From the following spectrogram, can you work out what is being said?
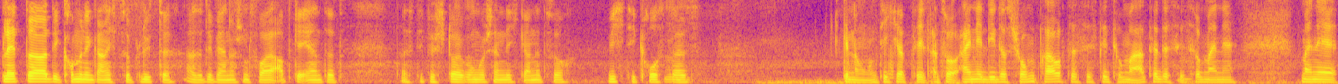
Blätter, die kommen ja gar nicht zur Blüte. Also die werden ja schon vorher abgeerntet. Da ist die Bestäubung wahrscheinlich gar nicht so wichtig, großteils. Mhm. Genau, und ich erzähle, also eine, die das schon braucht, das ist die Tomate. Das ist so meine, meine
